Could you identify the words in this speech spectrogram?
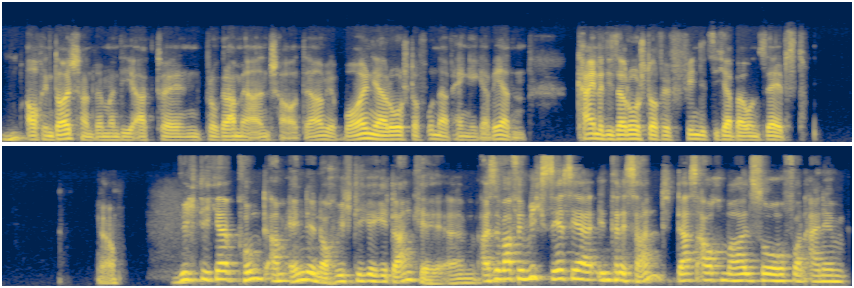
mhm. auch in Deutschland, wenn man die aktuellen Programme anschaut. Ja. Wir wollen ja rohstoffunabhängiger werden. Keiner dieser Rohstoffe findet sich ja bei uns selbst. Ja. Wichtiger Punkt am Ende noch, wichtiger Gedanke. Ähm, also war für mich sehr, sehr interessant, das auch mal so von einem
